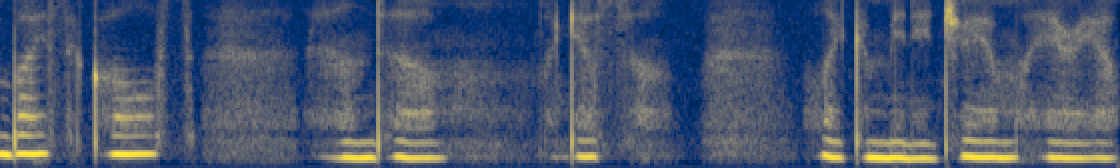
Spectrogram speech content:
bicycles and um, I guess like a gym area.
